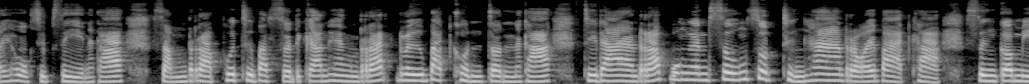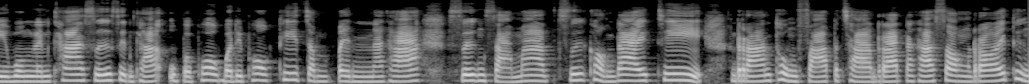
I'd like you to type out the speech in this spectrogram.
2564 นะคะสำหรับผู้ถือบัตรสวัสดิการแห่งรัฐ หรือบัตรคนจนนะคะที่ได้รับวงเงินสูงสุดถึง 500 บาทค่ะ ซึ่งก็มีวงเงินค่าซื้อสินค้าอุปโภคบริโภคที่จำเป็นนะคะ ซึ่งสามารถซื้อของได้ที่ร้านธงฟ้าประชารัฐนะคะ 200ถึง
